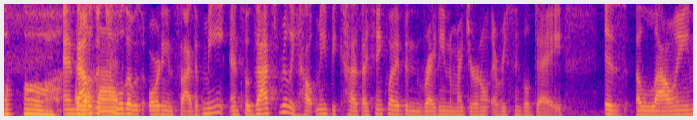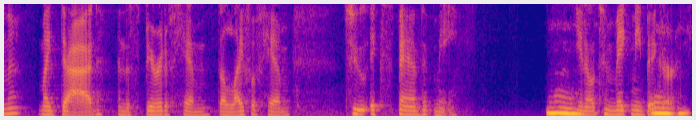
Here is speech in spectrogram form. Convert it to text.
Oh, and that was a that. tool that was already inside of me. And so that's really helped me because I think what I've been writing in my journal every single day is allowing my dad and the spirit of him, the life of him, to expand me. Mm. You know, to make me bigger, mm.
